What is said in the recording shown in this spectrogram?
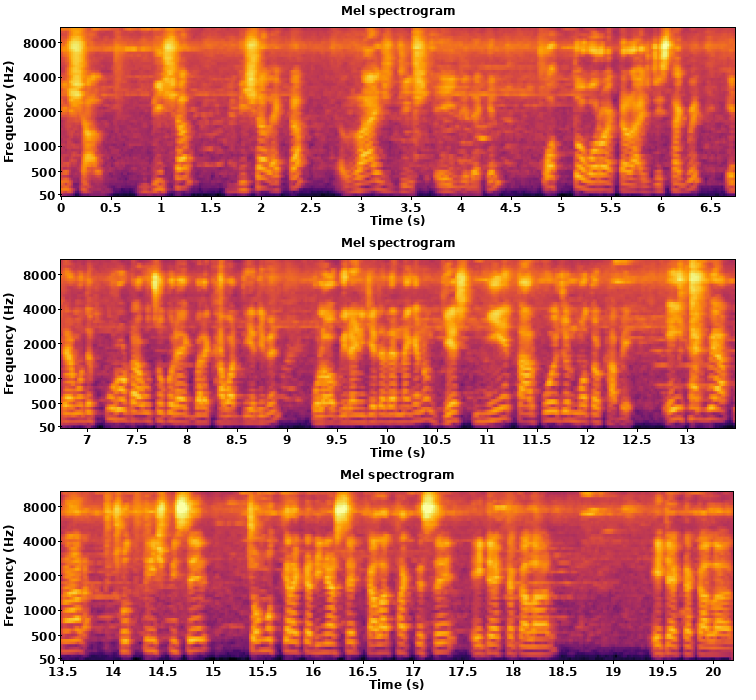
বিশাল বিশাল বিশাল একটা রাইস ডিশ এই যে দেখেন কত বড় একটা রাইস ডিশ থাকবে। এটার মধ্যে পুরোটা উঁচু করে একবারে খাবার দিয়ে দিবেন। পোলাও, বিরিয়ানি যেটা দেন না কেন গেস্ট নিয়ে তার প্রয়োজন মতো খাবে। এই থাকবে আপনার ছত্রিশ পিসের চমৎকার একটা ডিনার সেট কালার থাকতেছে, এইটা একটা কালার এটা একটা কালার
